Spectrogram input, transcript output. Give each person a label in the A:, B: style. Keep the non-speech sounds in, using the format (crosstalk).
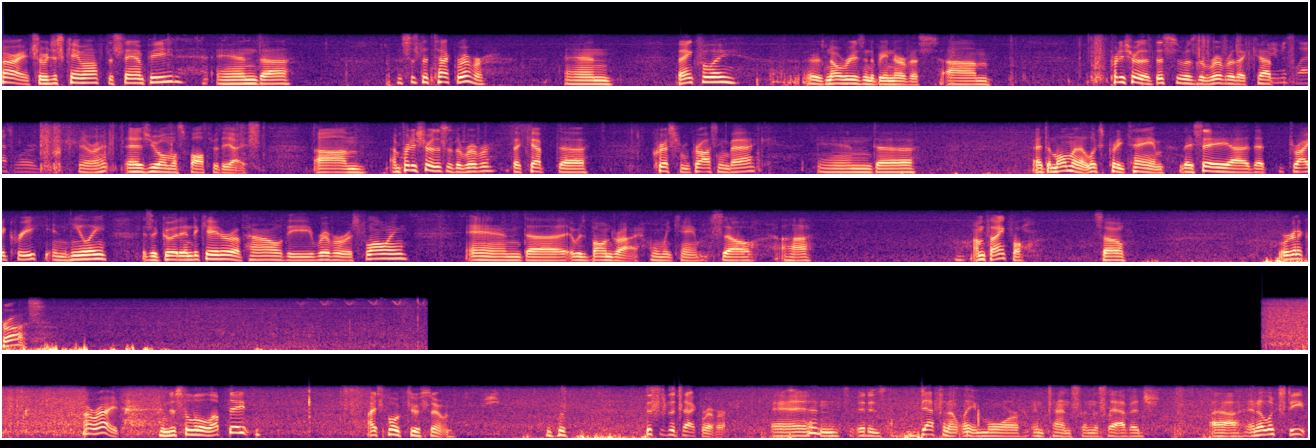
A: Alright, so we just came off the Stampede, and uh, this is the Tek River. And thankfully, there's no reason to be nervous. Um, pretty sure that this was the river that kept...
B: Famous last words.
A: Yeah, right? As you almost fall through the ice. Um, I'm pretty sure this is the river that kept uh, Chris from crossing back. And... Uh, at the moment, it looks pretty tame. They say uh, that Dry Creek in Healy is a good indicator of how the river is flowing, and uh, it was bone dry when we came. So, uh, I'm thankful. So, we're going to cross. Alright, and just a little update. I spoke too soon. (laughs) this is the Tek River, and it is definitely more intense than the Savage, uh, and it looks deep.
